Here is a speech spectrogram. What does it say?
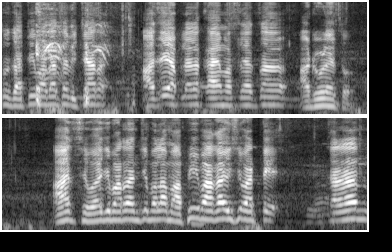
तो जातीवादाचा विचार आजही आपल्याला कायम असल्याचा आढळून येतो. आज शिवाजी महाराजांची मला माफी मागावीशी वाटते. कारण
